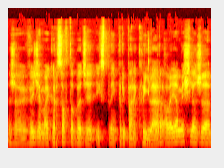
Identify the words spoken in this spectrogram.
że wyjdzie Microsoft, to będzie X-Plane Prepare Killer, ale ja myślę, że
